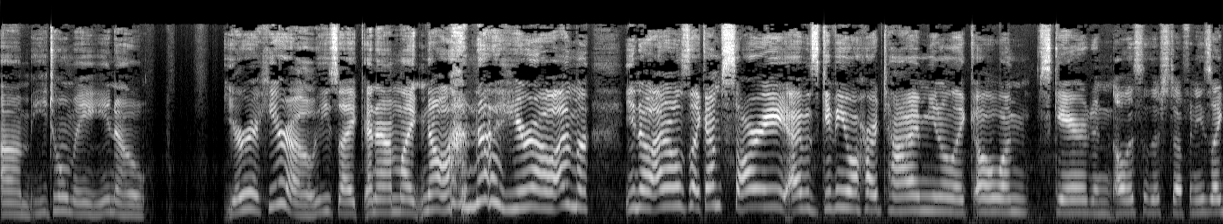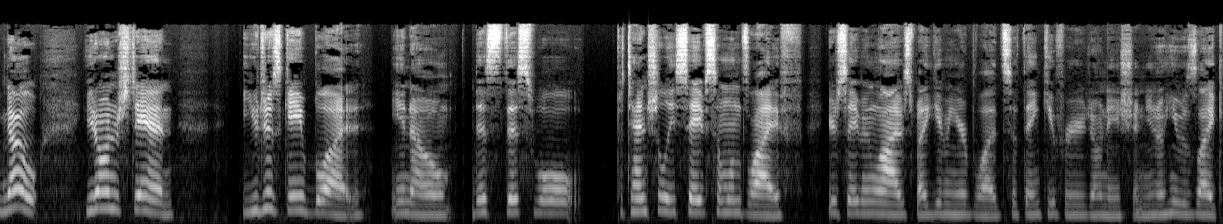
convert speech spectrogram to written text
Um, he told me, you know, you're a hero. He's like, and I'm like, no, I'm not a hero. I'm a, you know, I was like, I'm sorry. I was giving you a hard time, you know, like, oh, I'm scared and all this other stuff. And he's like, no, you don't understand. You just gave blood. You know, this, this will potentially save someone's life you're saving lives by giving your blood. So thank you for your donation. You know, he was like,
